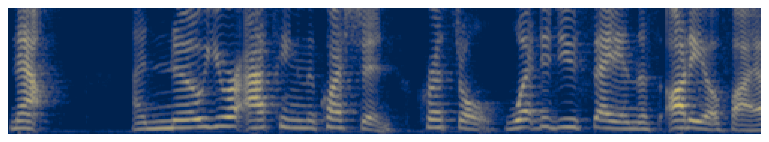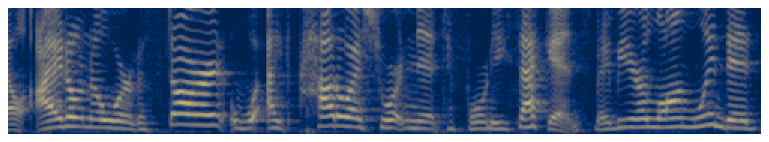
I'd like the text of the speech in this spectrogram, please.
Now, I know you're asking the question, Krystal, what did you say in this audio file? I don't know where to start. How do I shorten it to 40 seconds? Maybe you're long winded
